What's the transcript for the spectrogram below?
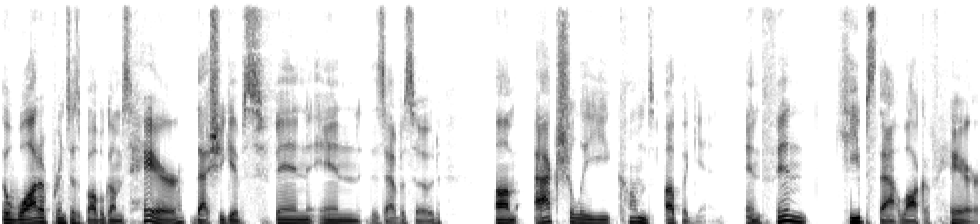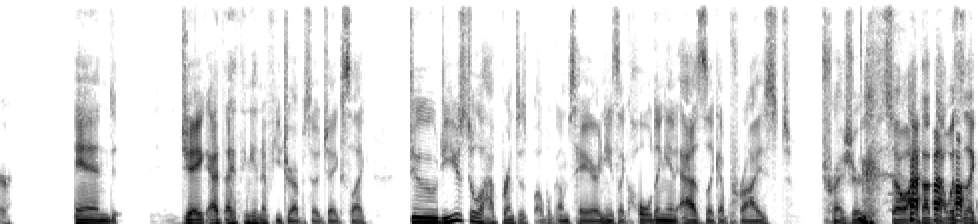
the wad of Princess Bubblegum's hair that she gives Finn in this episode um, actually comes up again, and Finn keeps that lock of hair. And Jake, I, I think in a future episode, Jake's like, "Dude, do you still have Princess Bubblegum's hair?" And he's like holding it as like a prized treasure. So I thought that was like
